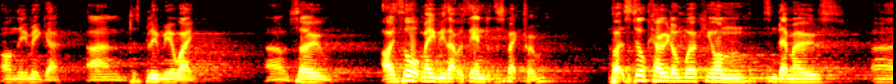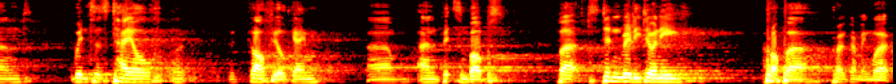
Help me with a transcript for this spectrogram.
on the Amiga, and just blew me away. Um, so I thought maybe that was the end of the Spectrum, but still carried on working on some demos and Winter's Tail, uh, with Garfield game, um, and bits and bobs, but didn't really do any proper programming work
